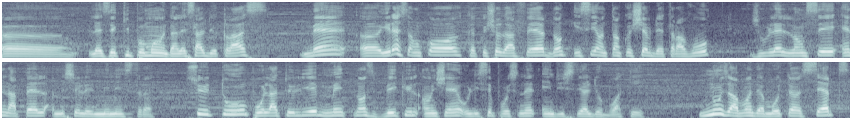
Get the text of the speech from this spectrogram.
euh, les équipements dans les salles de classe, mais euh, il reste encore quelque chose à faire. Donc ici, en tant que chef des travaux, je voulais lancer un appel à Monsieur le ministre surtout pour l'atelier maintenance véhicule engin au lycée professionnel industriel de Boaké. Nous avons des moteurs, certes,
